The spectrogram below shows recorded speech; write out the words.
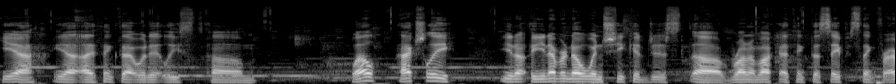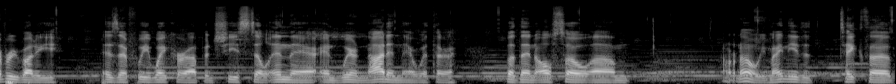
Yeah, yeah, I think that would at least. Um, well, actually, you know, you never know when she could just uh, run amok. I think the safest thing for everybody is if we wake her up and she's still in there and we're not in there with her. But then also, um, I don't know, we might need to take the,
